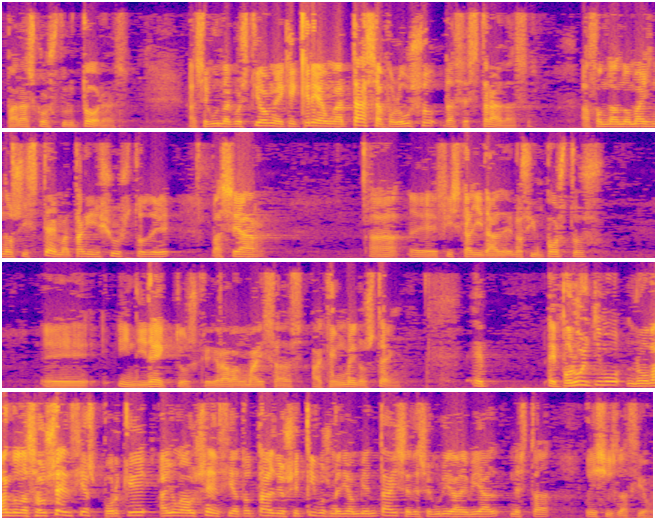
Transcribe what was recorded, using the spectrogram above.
para as constructoras. A segunda cuestión é que crea unha tasa polo uso das estradas, afondando máis no sistema tan injusto de basear a eh, fiscalidade nos impostos eh, indirectos que gravan máis as, a quen menos ten. E E, por último, no bando das ausencias, porque hai unha ausencia total de obxectivos medioambientais e de seguridade vial nesta legislación.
